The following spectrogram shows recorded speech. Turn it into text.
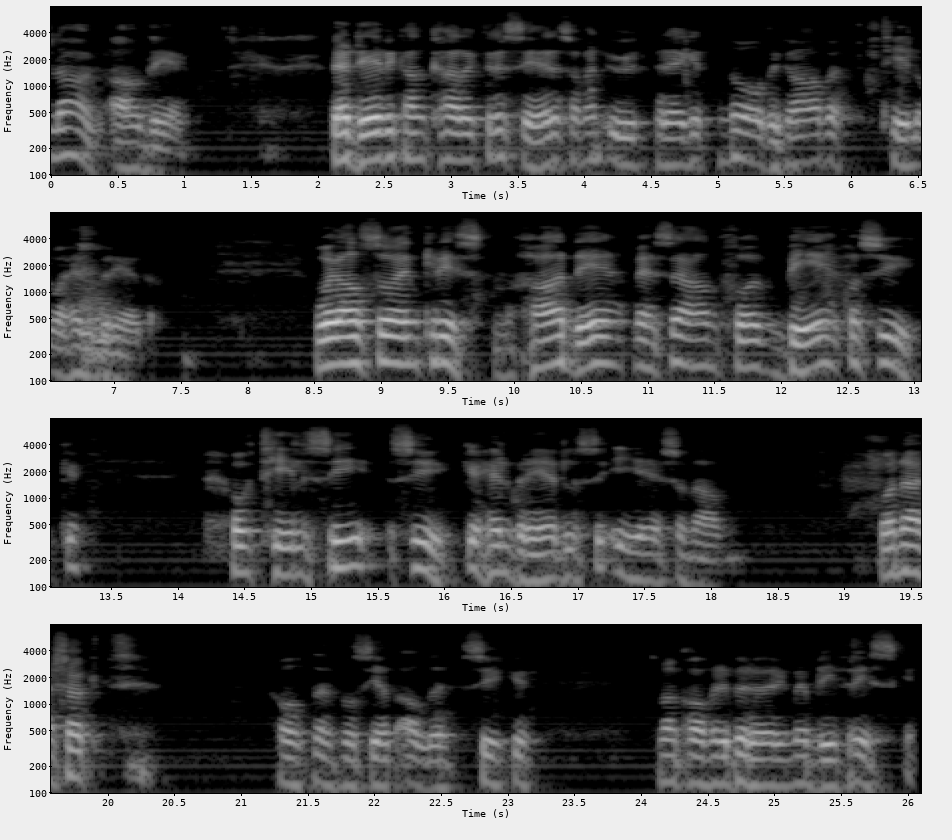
slag av det. Det er det vi kan karakterisere som en utpreget nådegave til å helbrede. Hvor altså en kristen har det med seg han får be for syke og tilsi syke helbredelse i Jesu navn. Og nær sagt holdt jeg på å si at alle syke som han kommer i berøring med, blir friske.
